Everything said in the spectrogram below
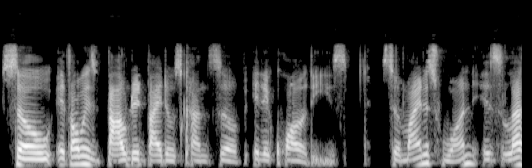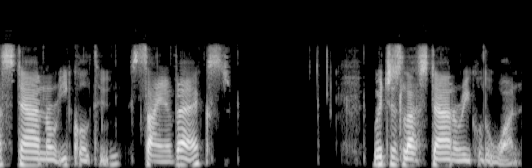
So it's always bounded by those kinds of inequalities. So minus 1 is less than or equal to sine of x, which is less than or equal to 1.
